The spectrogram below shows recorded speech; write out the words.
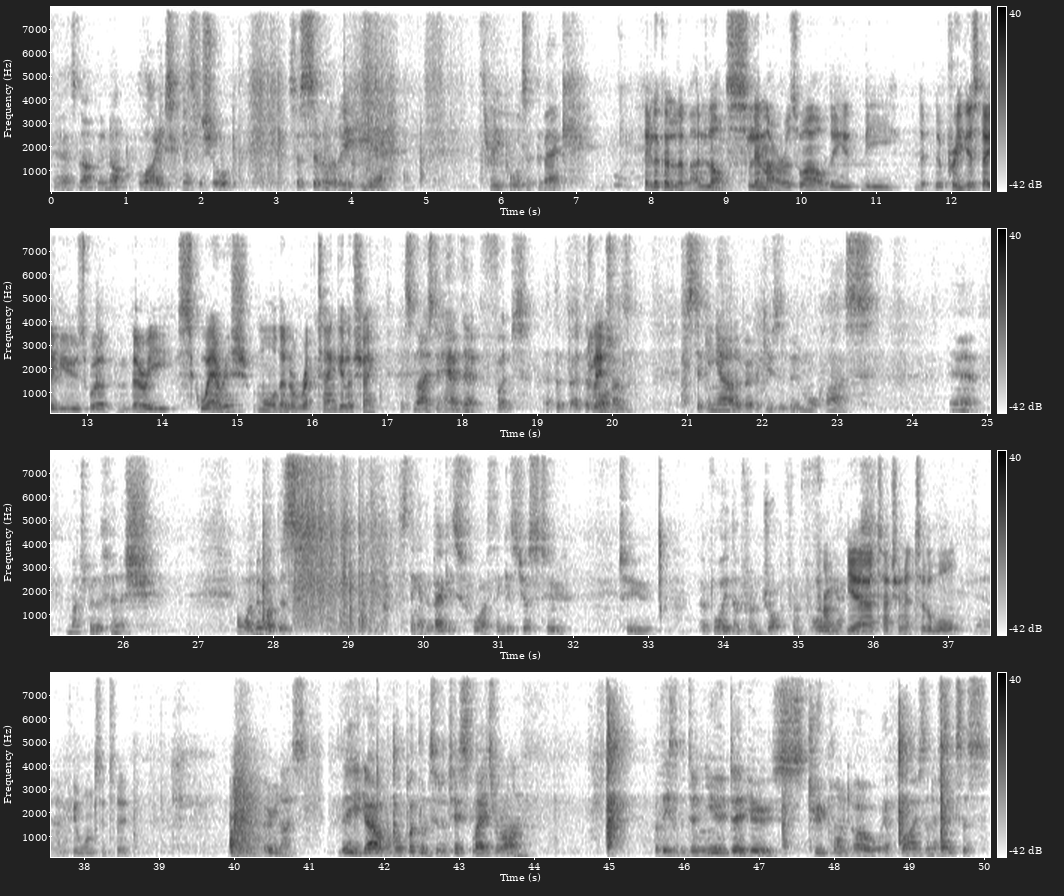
Yeah, it's not they're not light, that's for sure. So similarly here, three ports at the back. They look a, a lot slimmer as well. The, the the the previous debuts were very squarish, more than a rectangular shape. It's nice to have that foot at the at the bottom sticking out a bit. It gives it a bit more class. Yeah, much better finish. I wonder what this this thing at the back is for. I think it's just to to avoid them from drop from falling. From yeah, attaching it to the wall Yeah. if you wanted to. Very nice. There you go. We'll put them to the test later on. But these are the new debuts 2.0 F5s and F6s.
